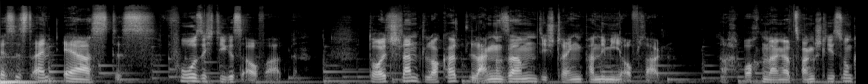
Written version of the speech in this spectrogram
Es ist ein erstes, vorsichtiges Aufatmen. Deutschland lockert langsam die strengen Pandemieauflagen. Nach wochenlanger Zwangsschließung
